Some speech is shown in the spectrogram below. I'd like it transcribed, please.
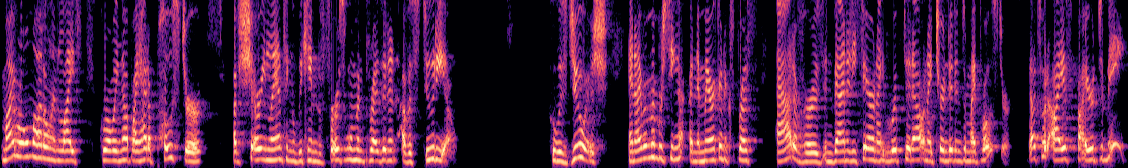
My role model in life growing up, I had a poster of Sherry Lansing, who became the first woman president of a studio, who was Jewish. And I remember seeing an American Express ad of hers in Vanity Fair and I ripped it out and I turned it into my poster. That's what I aspired to be.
